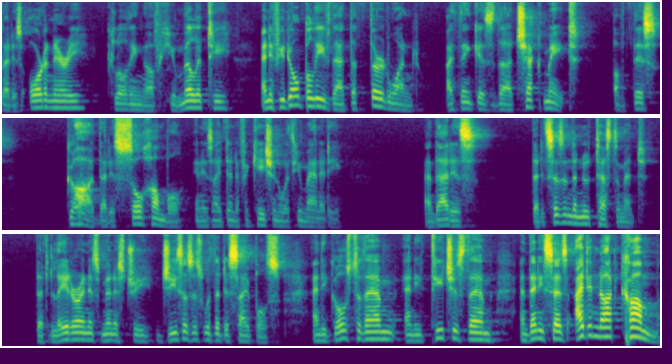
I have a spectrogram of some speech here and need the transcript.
that is ordinary, clothing of humility. And if you don't believe that, the third one I think is the checkmate of this God that is so humble in his identification with humanity. And that is that it says in the New Testament that later in his ministry, Jesus is with the disciples and he goes to them and he teaches them. And then he says, I did not come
